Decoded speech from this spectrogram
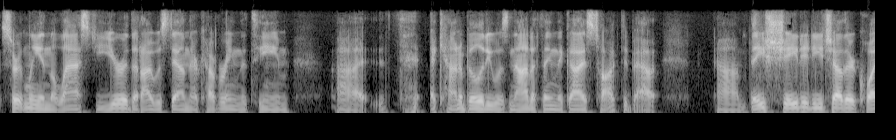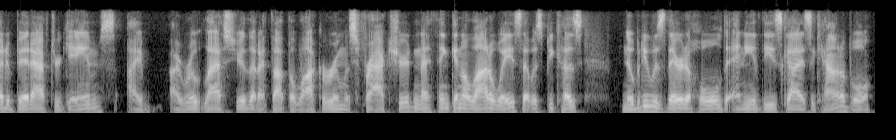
certainly in the last year that I was down there covering the team, uh, accountability was not a thing that guys talked about. Um, they shaded each other quite a bit after games. I, I wrote last year that I thought the locker room was fractured, and I think in a lot of ways that was because nobody was there to hold any of these guys accountable.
